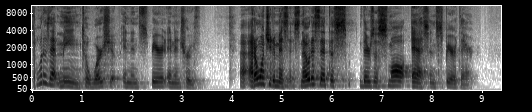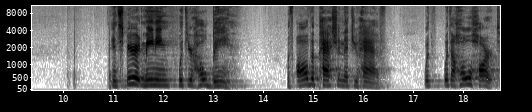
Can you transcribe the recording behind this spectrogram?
So, what does that mean to worship in, in spirit and in truth? I don't want you to miss this. Notice that this, there's a small s in spirit there. In spirit, meaning with your whole being, with all the passion that you have, with, with a whole heart,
